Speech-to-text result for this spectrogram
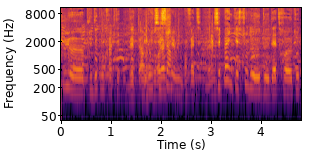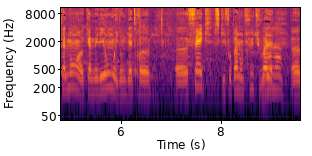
plus, euh, plus décontracté. D'être un peu plus relâché, oui. En fait, c'est pas une question d'être de, d'être euh, totalement euh, caméléon et donc d'être euh, fake, parce qu'il faut pas non plus, tu vois. Euh,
